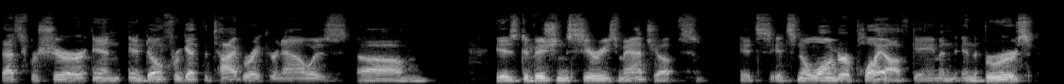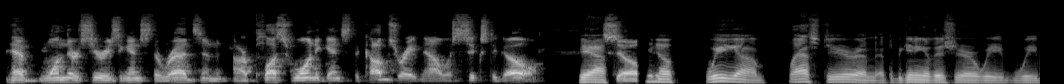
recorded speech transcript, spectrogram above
that's for sure. And and don't forget the tiebreaker now is um, is division series matchups. It's it's no longer a playoff game, and, and the Brewers have won their series against the Reds and are plus one against the Cubs right now with six to go. Yeah. So you know we um, last year and at the beginning of this year we we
